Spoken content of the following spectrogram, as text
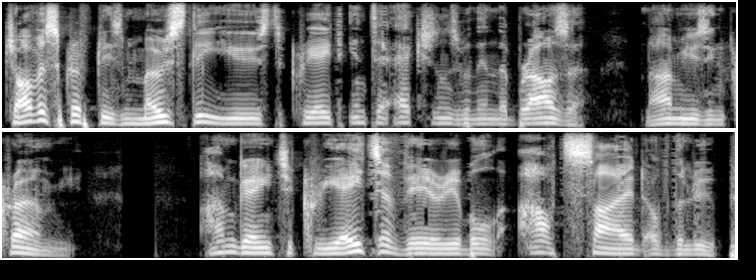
JavaScript is mostly used to create interactions within the browser. Now I'm using Chrome. I'm going to create a variable outside of the loop.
